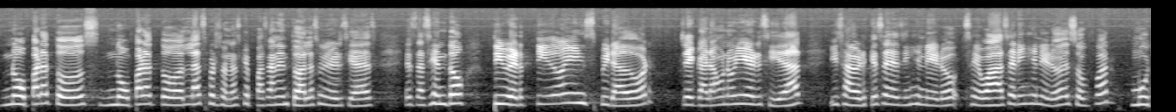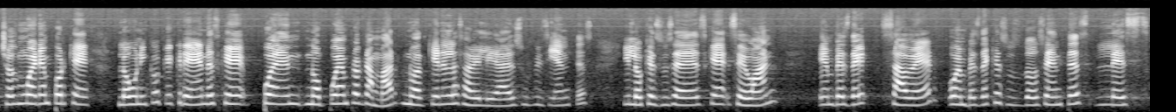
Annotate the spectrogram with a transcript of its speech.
no para todos, no para todas las personas que pasan en todas las universidades, está siendo divertido e inspirador llegar a una universidad y saber que se es ingeniero, se va a ser ingeniero de software. Muchos mueren porque lo único que creen es que pueden, no pueden programar, no adquieren las habilidades suficientes y lo que sucede es que se van en vez de saber o en vez de que sus docentes les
